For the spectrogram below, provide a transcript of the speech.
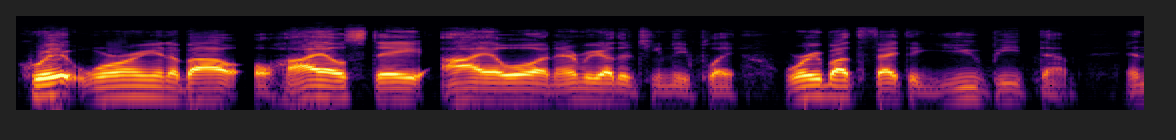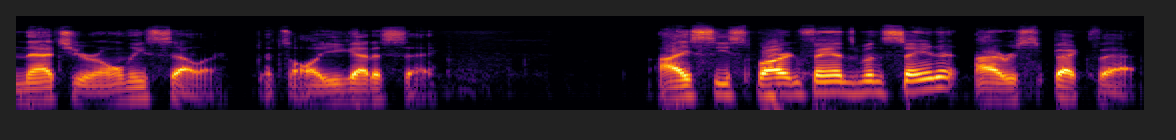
Quit worrying about Ohio State, Iowa, and every other team they play. Worry about the fact that you beat them, and that's your only seller. That's all you got to say. I see Spartan fans been saying it. I respect that.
